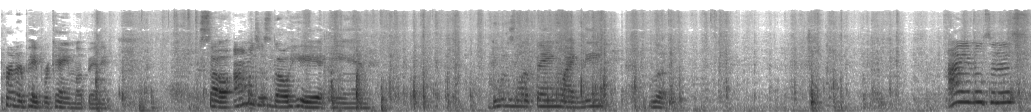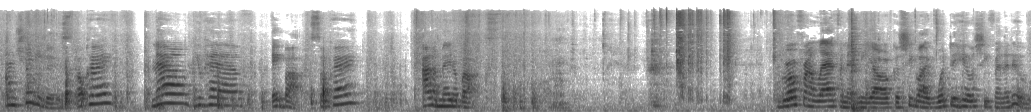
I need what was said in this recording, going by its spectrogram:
printer paper came up in it. So I'm gonna just go ahead and do this little thing like this. Look. I ain't new to this. I'm true to this, okay? Now you have a box, okay? I done made a box. Girlfriend laughing at me, y'all, because she like, what the hell she finna do?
